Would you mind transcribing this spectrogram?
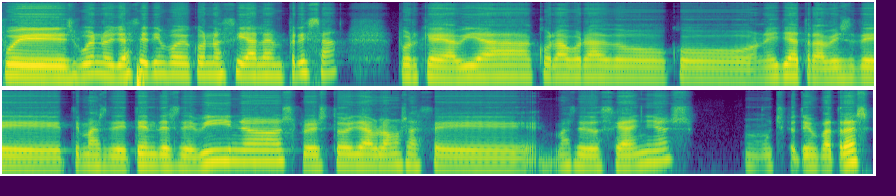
Pues bueno, yo hace tiempo que conocí a la empresa porque había colaborado con ella a través de temas de tendes de vinos, pero esto ya hablamos hace más de 12 años, mucho tiempo atrás,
